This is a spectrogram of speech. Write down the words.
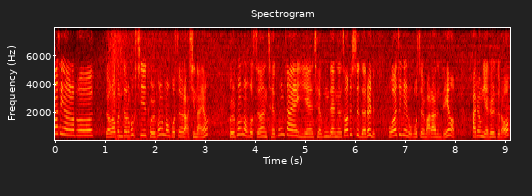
안녕하세요 여러분. 여러분들 혹시 돌봄 로봇을 아시나요? 돌봄 로봇은 제공자에 의해 제공되는 서비스들을 도와주는 로봇을 말하는데요. 가령 예를 들어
